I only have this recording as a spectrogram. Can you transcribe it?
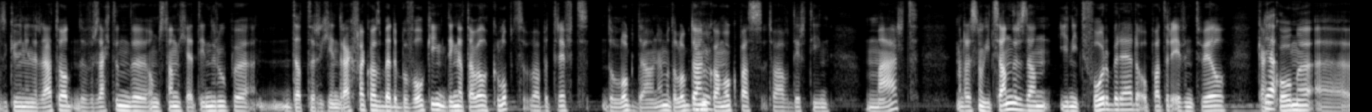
ze kunnen inderdaad wel de verzachtende omstandigheid inroepen dat er geen draagvlak was bij de bevolking. Ik denk dat dat wel klopt wat betreft de lockdown. Hè. Maar de lockdown mm kwam ook pas 12, 13 maart. Maar dat is nog iets anders dan je niet voorbereiden op wat er eventueel kan ja. komen. Uh,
